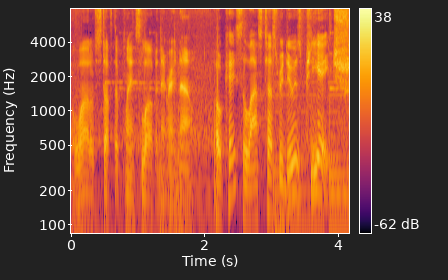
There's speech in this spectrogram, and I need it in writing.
a lot of stuff that plants love in it right now. Okay, so the last test we do is pH.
